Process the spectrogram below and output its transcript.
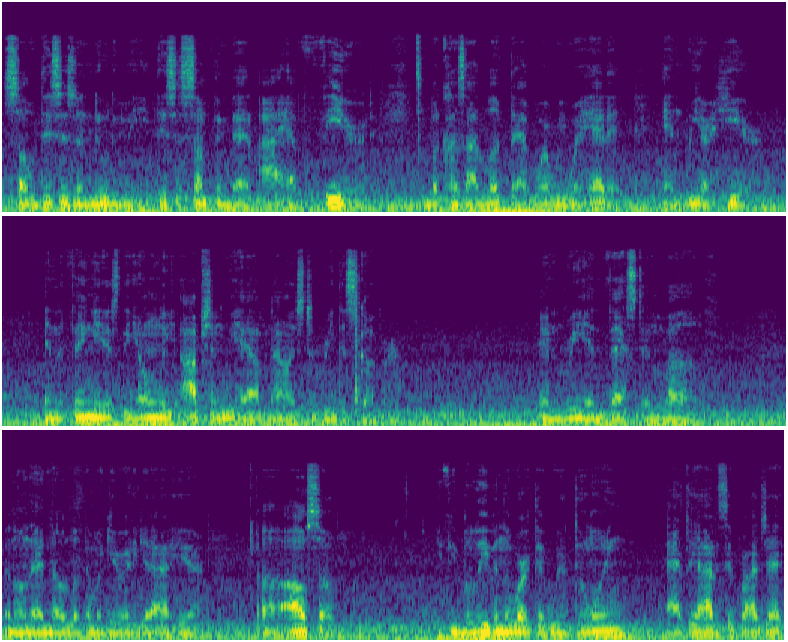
So this isn't new to me. This is something that I have feared because I looked at where we were headed and we are here. And the thing is, the only option we have now is to rediscover and reinvest in love. And on that note, look, I'm gonna get ready to get out of here. Uh, also, if you believe in the work that we're doing at the Odyssey Project,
